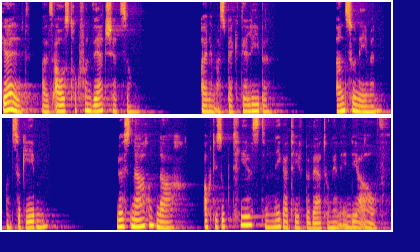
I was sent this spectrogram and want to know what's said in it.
Geld als Ausdruck von Wertschätzung, einem Aspekt der Liebe, anzunehmen und zu geben, löst nach und nach auch die subtilsten Negativbewertungen in dir auf.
